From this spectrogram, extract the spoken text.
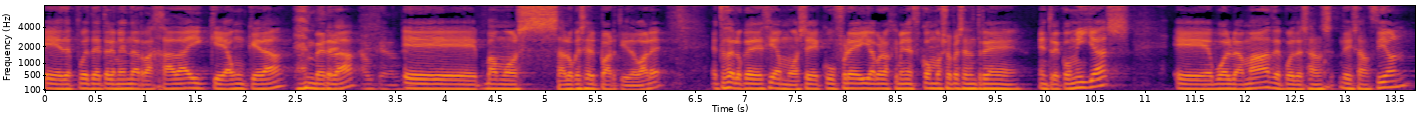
Eh, después de tremenda rajada y que aún queda, en verdad. aún queda, aún queda. Eh, vamos a lo que es el partido, ¿vale? Entonces, lo que decíamos, eh, Cufré y Álvaro Jiménez como sorpresa entre, entre comillas. Eh, vuelve a más después de, san- de sanción.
